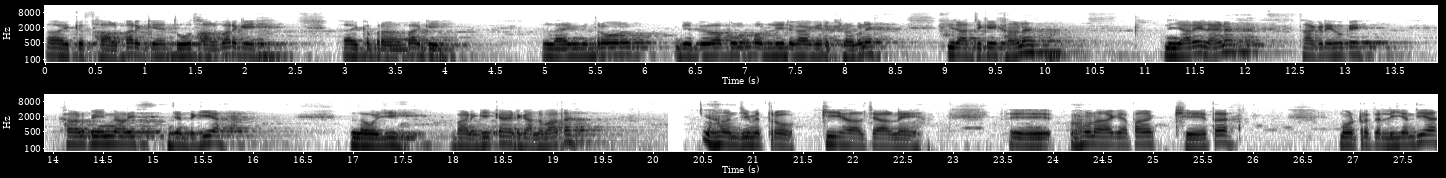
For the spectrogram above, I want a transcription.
ਆ ਇੱਕ ਥਾਲ ਭਰ ਗਿਆ ਦੋ ਥਾਲ ਭਰ ਗਏ, ਆ ਇੱਕ ਪ੍ਰਾਣ ਭਰ ਗਈ। ਲੈ ਵੀ ਮਿੱਤਰੋ, ਹੁਣ ਬੇਬੇ ਬਾਪੂ ਨੂੰ ਫੁੱਲ ਹੀ ਲਗਾ ਕੇ ਰੱਖਣਾ ਬਣੇ ਕਿ ਰੱਜ ਕੇ ਖਾਣ, ਨਜ਼ਾਰੇ ਲੈਣ, ਤਾਕੜੇ ਹੋ ਕੇ। ਖਾਣ ਪੀਣ ਵਾਲੀ ਜ਼ਿੰਦਗੀ ਆ। ਲਓ ਜੀ, ਬਣ ਗਈ ਘੈਂਟ ਗੱਲਬਾਤ। ਹਾਂਜੀ ਮਿੱਤਰੋ, ਕੀ ਹਾਲ ਚਾਲ ਨੇ? ਤੇ ਹੁਣ ਆ ਗਿਆ ਆਪਾਂ ਖੇਤ। ਮੋਟਰ ਚੱਲੀ ਜਾਂਦੀ ਆ।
